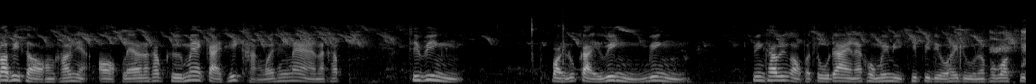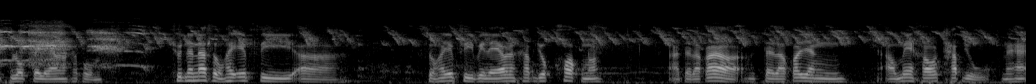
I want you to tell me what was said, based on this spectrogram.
รอบที่สองของเขาเนี่ยออกแล้วนะครับ คือแม่ไก่ที่ขังไว้ข้างหน้านะครับ ที่วิ่งปล่อยลูกไก่วิ่งวิ่ง วิ่งเข้าวิ่งออกประตูได้นะ คงไม่มีคลิปวิดีโอให้ดูนะ เพราะว่าคลิปลบไปแล้วนะครับผม ชุดนั้นน่าส่งให้ FC อ่าส่งให้ FC ไปแล้วนะครับ ยกคอกเนาะแต่เราก็แต่เราก็ยังเอาแม่เขาทับอยู่นะฮะ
